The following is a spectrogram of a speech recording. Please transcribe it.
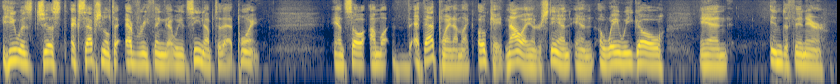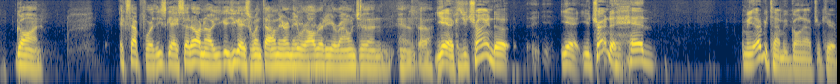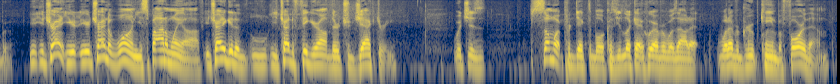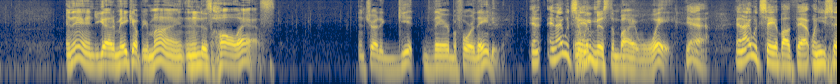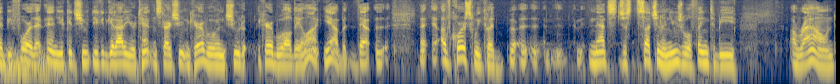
he was just exceptional to everything that we had seen up to that point. And so I'm at that point, I'm like, okay, now I understand. And away we go and into thin air, gone. Except for these guys said, oh no, you, you guys went down there and they were already around you. And, and uh, Yeah, because you're trying to, yeah, you're trying to head. I mean, every time we've gone after caribou, you, you're trying. You're, you're trying to one. You spot them way off. You try to get a. You try to figure out their trajectory, which is somewhat predictable because you look at whoever was out at whatever group came before them, and then you got to make up your mind and then just haul ass and try to get there before they do. and, and I would say And we missed them by way. Yeah. And I would say about that when you said before that, and you could shoot, you could get out of your tent and start shooting caribou and shoot caribou all day long. Yeah, but that, uh, of course, we could. Uh, uh, And that's just such an unusual thing to be around.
